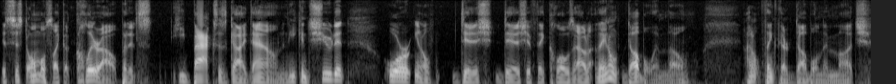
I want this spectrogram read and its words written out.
it's just almost like a clear out, but it's he backs his guy down and he can shoot it or, you know, dish dish if they close out. They don't double him though. I don't think they're doubling him much.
